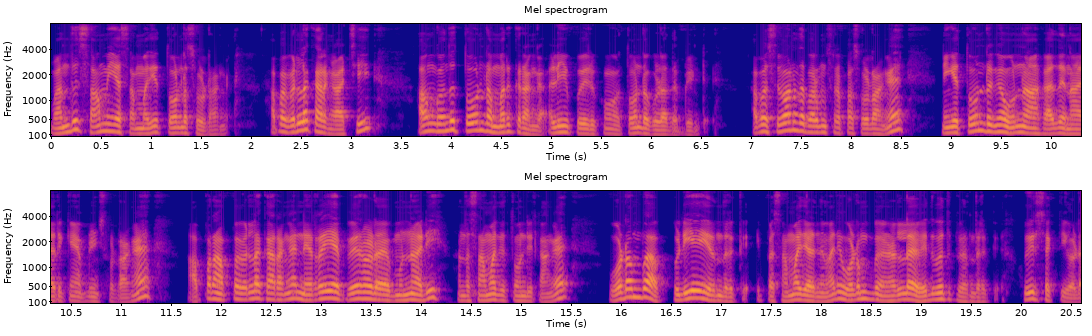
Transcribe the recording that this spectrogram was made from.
வந்து சாமியா சம்மதியை தோண்ட சொல்கிறாங்க அப்போ வெள்ளக்காரங்க ஆட்சி அவங்க வந்து தோண்ட மறுக்கிறாங்க. அழிய போயிருக்கோம் தோண்டக்கூடாது அப்படின்ட்டு. அப்போ சிவானந்த பரமேஸ்வரப்பா சொல்கிறாங்க நீங்கள் தோன்றுங்க ஒன்றும் ஆகாது நான் இருக்கேன் அப்படின்னு சொல்கிறாங்க அப்புறம் அப்போ வெள்ளக்காரங்க நிறைய பேரோட முன்னாடி அந்த சமாதியை தோண்டியிருக்காங்க. உடம்பு அப்படியே இருந்திருக்கு. இப்போ சமாதி அடைஞ்ச மாதிரி உடம்பு நல்ல வெதுவெதுப்பு இருந்திருக்கு உயிர் சக்தியோட.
